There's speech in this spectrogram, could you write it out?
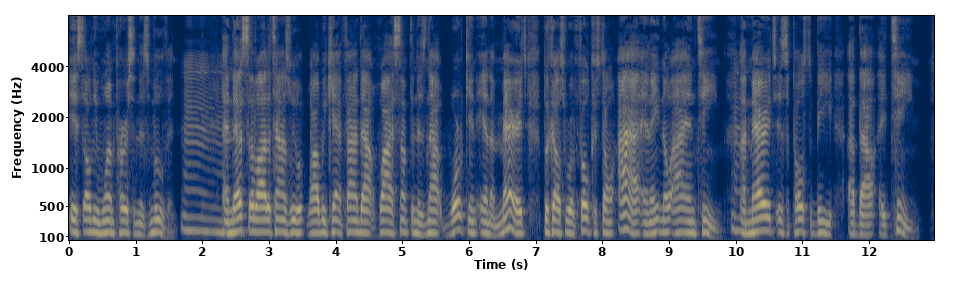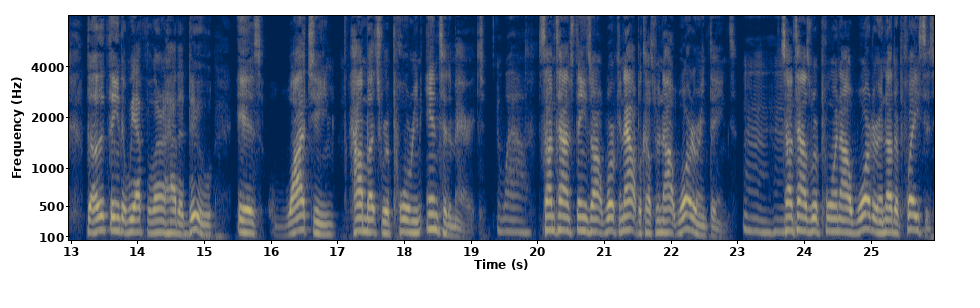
it's only one person that's moving. Mm. And that's a lot of times we, why we can't find out why something is not working in a marriage because we're focused on I and ain't no I in team. Mm. A marriage is supposed to be about a team. The other thing that we have to learn how to do is watching how much we're pouring into the marriage. Wow. Sometimes things aren't working out because we're not watering things. Mm-hmm. Sometimes we're pouring out water in other places.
